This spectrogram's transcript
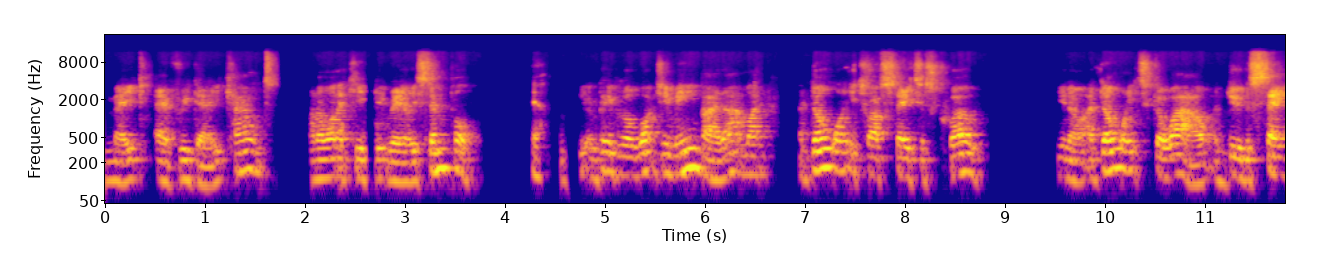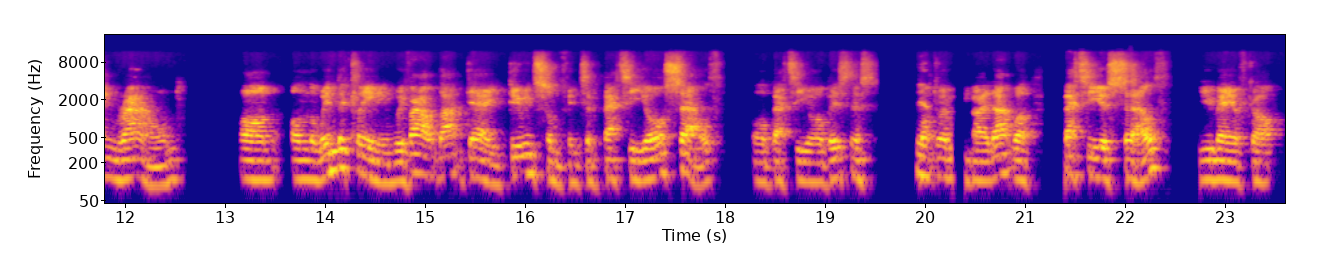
make every day count. And I want to keep it really simple. Yeah. And people go, What do you mean by that? I'm like, I don't want you to have status quo. You know, I don't want you to go out and do the same round on on the window cleaning without that day doing something to better yourself or better your business. Yeah. What do I mean by that? Well, better yourself. You may have got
